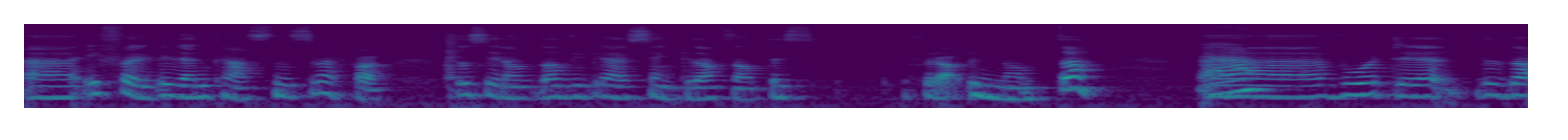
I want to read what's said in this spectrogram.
uh, Ifølge den castens i hvert fall, så sier han at de greier å senke det Atlantis fra unnante. Eh, hvor det, det da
